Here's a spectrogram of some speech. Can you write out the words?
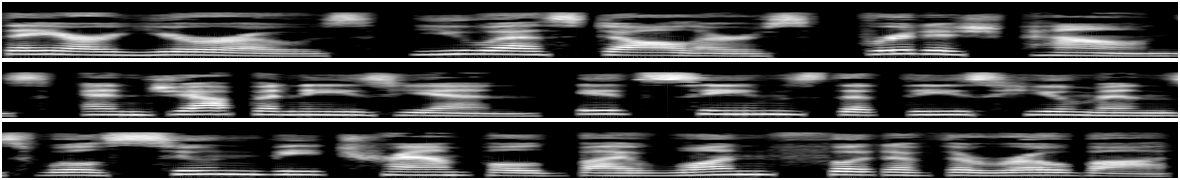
They are euros, US dollars, British pounds, and Japanese yen. It seems that these humans will soon be trampled by one foot of the robot,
